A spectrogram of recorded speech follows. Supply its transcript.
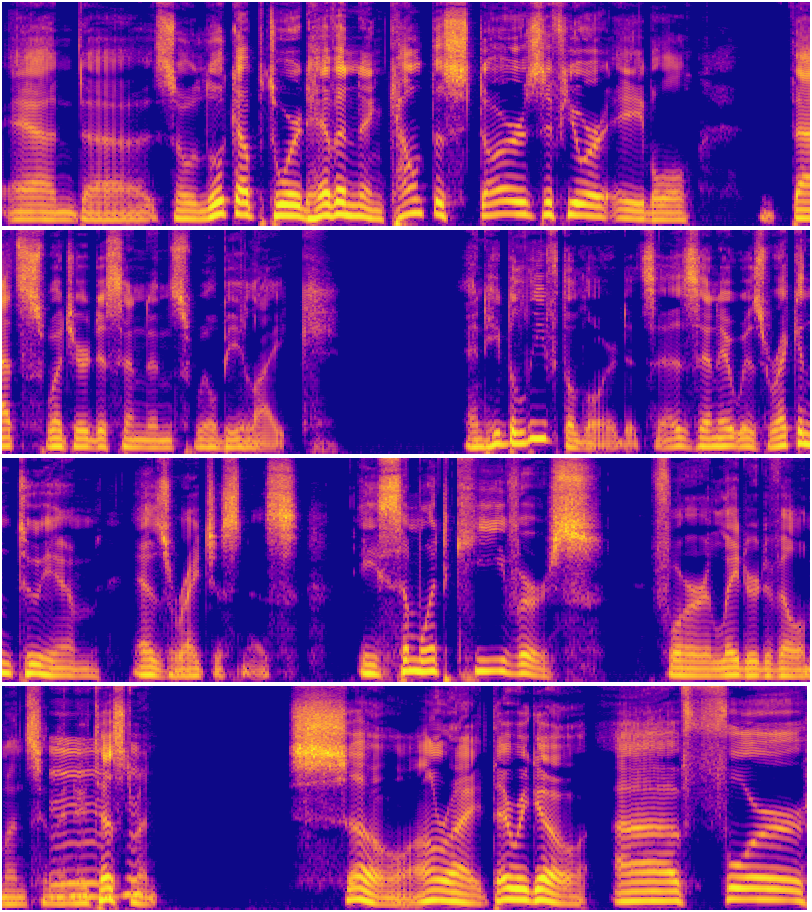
And uh, so look up toward heaven and count the stars if you are able. That's what your descendants will be like. And he believed the Lord, it says, and it was reckoned to him as righteousness. A somewhat key verse for later developments in the New Mhm. Testament. So, all right, there we go. Uh, for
